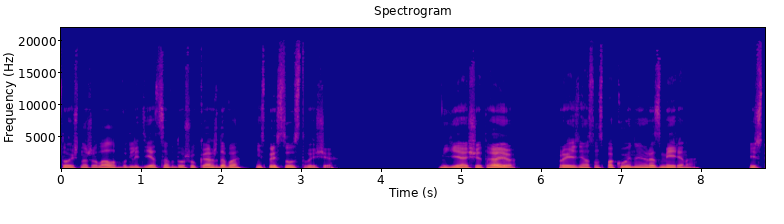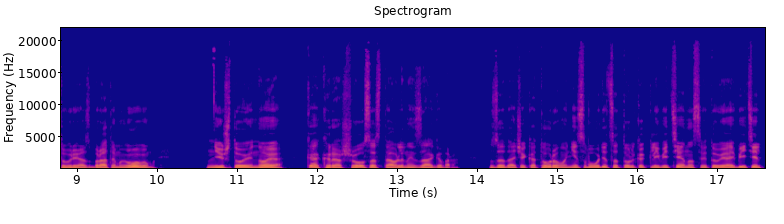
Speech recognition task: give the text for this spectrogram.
точно желал выглядеться в душу каждого из присутствующих. «Я считаю», — произнес он спокойно и размеренно, «история с братом Иовым — не что иное, как хорошо составленный заговор — задача которого не сводится только к клевете на святую обитель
